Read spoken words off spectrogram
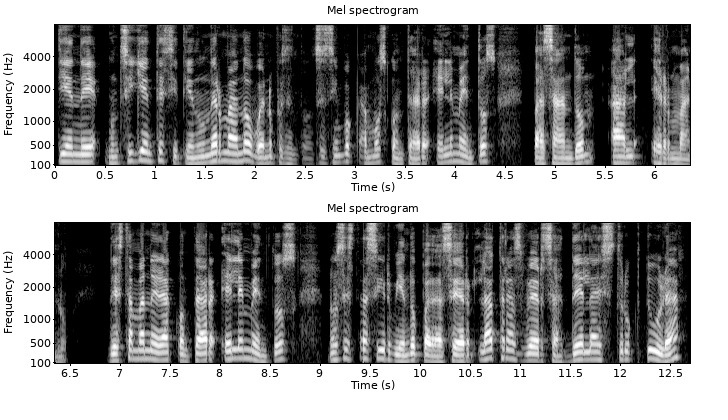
tiene un siguiente, si tiene un hermano, bueno, pues entonces invocamos contar elementos pasando al hermano. De esta manera, contar elementos nos está sirviendo para hacer la transversa de la estructura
